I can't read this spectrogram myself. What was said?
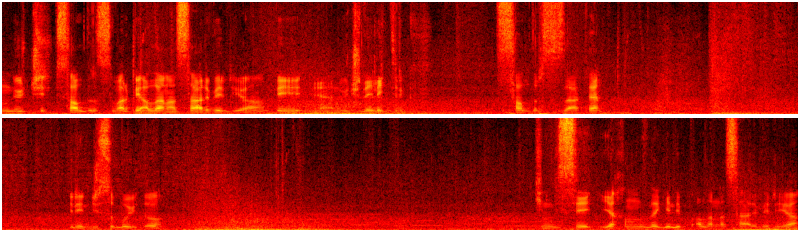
Bunun 3 çeşit saldırısı var. Bir alan hasarı veriyor. Bir yani üçü elektrik saldırısı zaten. Birincisi buydu. İkincisi yakınınızda gelip alan hasarı veriyor.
